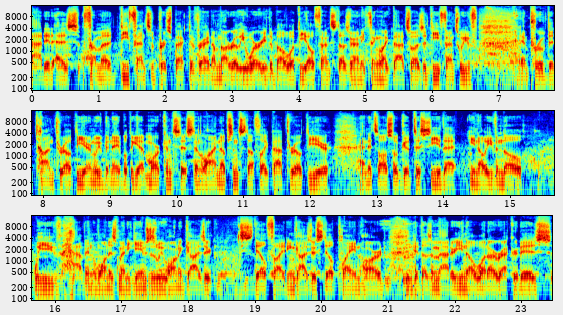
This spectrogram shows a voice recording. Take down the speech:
at it as from a defensive perspective, right? I'm not really worried about what the offense does or anything like that. So as a defense, we've improved a ton throughout the year, and we've been able to get more consistent lineups and stuff like that throughout the year. And it's also good to see that you know, even though we haven't won as many games as we wanted. Guys are still fighting. Guys are still playing hard. It doesn't matter, you know, what our record is.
